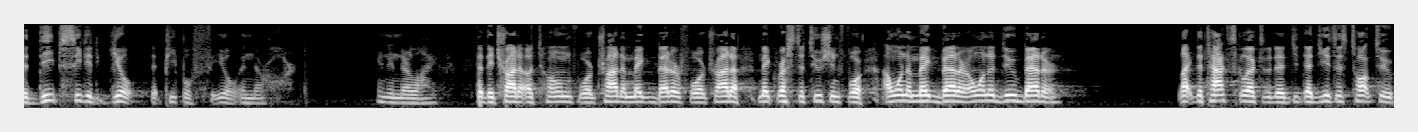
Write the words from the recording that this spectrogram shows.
the deep seated guilt that people feel in their heart and in their life. That they try to atone for, try to make better for, try to make restitution for. I want to make better. I want to do better. Like the tax collector that, that Jesus talked to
